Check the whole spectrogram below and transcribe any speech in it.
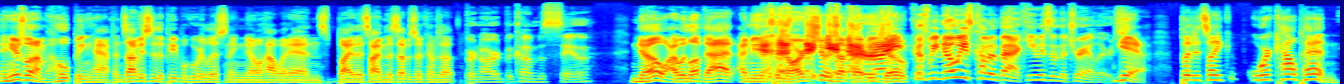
And here's what I'm hoping happens. Obviously, the people who are listening know how it ends by the time this episode comes out. Bernard becomes Santa. No, I would love that. I mean, if Bernard shows up, that'd be dope. Because we know he's coming back. He was in the trailers. Yeah, but it's like, or Kal Penn.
